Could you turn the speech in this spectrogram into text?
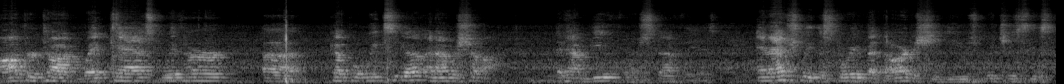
author talk webcast with her, uh, a couple of weeks ago, and I was shocked at how beautiful her stuff is. And actually, the story about the artist she used, which is this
